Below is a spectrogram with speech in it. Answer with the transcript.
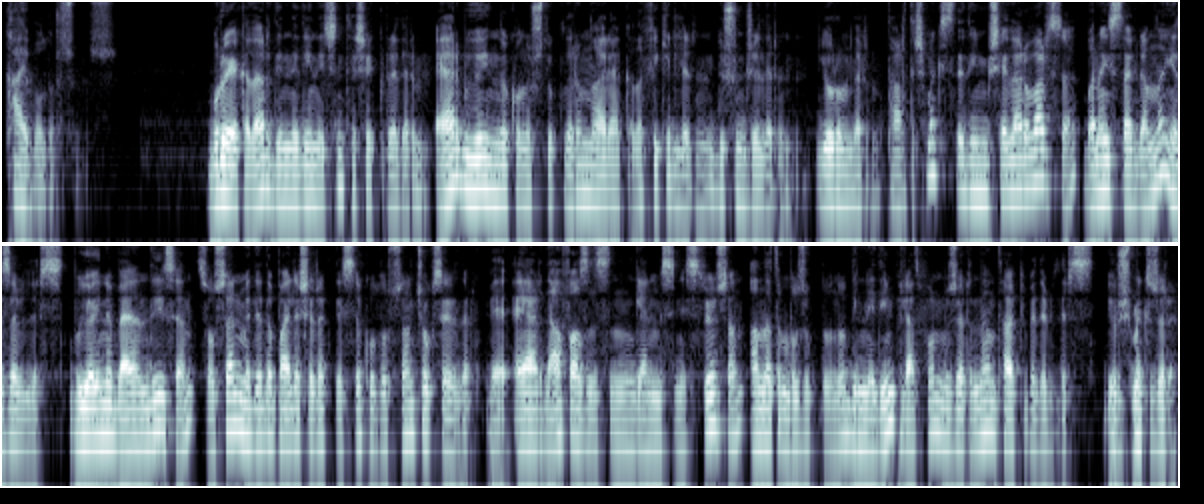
kaybolursunuz. Buraya kadar dinlediğin için teşekkür ederim. Eğer bu yayında konuştuklarımla alakalı fikirlerin, düşüncelerin, yorumların, tartışmak istediğin bir şeyler varsa bana Instagram'dan yazabilirsin. Bu yayını beğendiysen sosyal medyada paylaşarak destek olursan çok sevinirim. Ve eğer daha fazlasının gelmesini istiyorsan anlatım bozukluğunu dinlediğin platform üzerinden takip edebiliriz. Görüşmek üzere.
